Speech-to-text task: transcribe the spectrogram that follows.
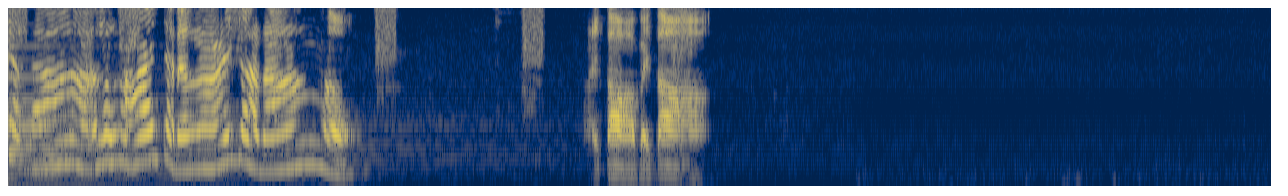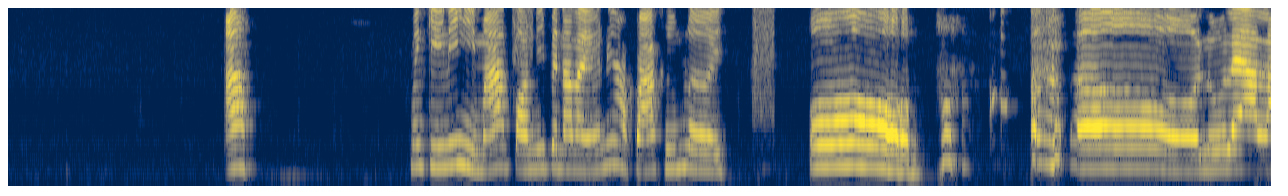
จัดนะเออง่ายจัดนะง่ายจัดนะไปต่อไปต่อ อ้าวเมื่อกี้นี่หิมะ ตอนนี้เป็นอะไรวะเนี่ย ฟ้าครึ้มเลย โอ้เออรู้แล้วอะไร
